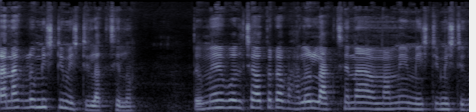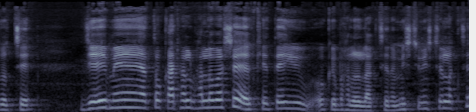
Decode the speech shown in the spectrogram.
দানাগুলো মিষ্টি মিষ্টি লাগছিল। তো মেয়ে বলছে, অতটা ভালো লাগছে না মামি মিষ্টি মিষ্টি করছে। যে মেয়ে এত কাঁঠাল ভালোবাসে, খেতেই ওকে ভালো লাগছে না, মিষ্টি মিষ্টি লাগছে।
